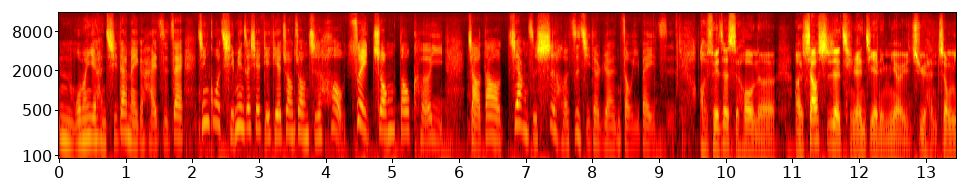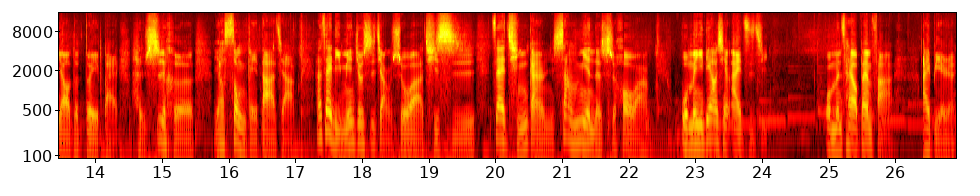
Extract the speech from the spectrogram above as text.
嗯，我们也很期待每个孩子在经过前面这些跌跌撞撞之后，最终都可以找到这样子适合自己的人走一辈子。哦，所以这时候呢，呃，消失的情人节里面有一句很重要的对白，很适合要送给大家。那在里面就是讲说啊，其实，在情感上面的时候啊，我们一定要先爱自己，我们才有办法。爱别人，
